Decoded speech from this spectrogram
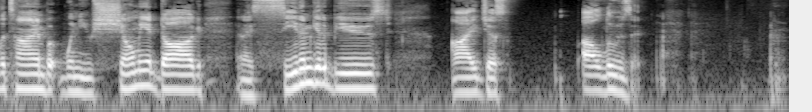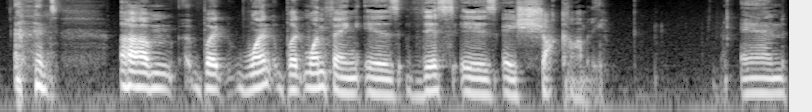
the time, but when you show me a dog and I see them get abused I just I'll lose it. and um but one but one thing is this is a shock comedy. And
